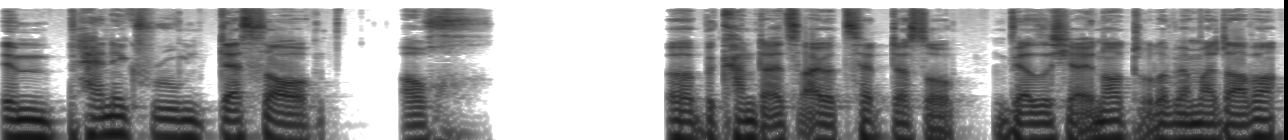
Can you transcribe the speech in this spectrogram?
im Panic Room Dessau. Auch äh, bekannt als IOZ Dessau, wer sich erinnert oder wer mal da war.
